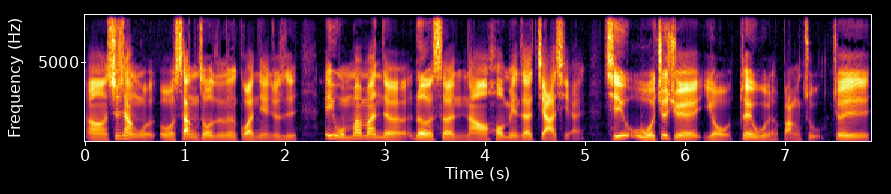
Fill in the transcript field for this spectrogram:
嗯、呃，就像我我上周的那个观念就是，诶，我慢慢的热身，然后后面再加起来，其实我就觉得有对我有帮助。就是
